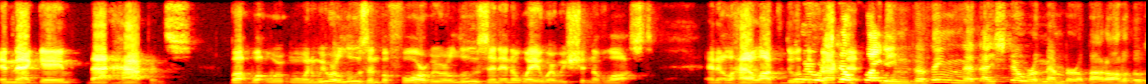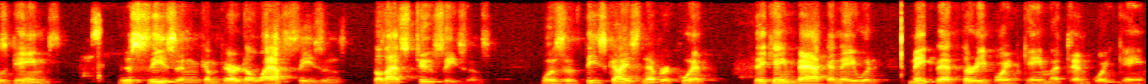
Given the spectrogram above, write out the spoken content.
in that game. That happens. But what when we were losing before, we were losing in a way where we shouldn't have lost, and it had a lot to do with we the fact that we were still fighting. The thing that I still remember about all of those games this season compared to last season's, the last two seasons, was that these guys never quit. They came back and they would make that 30 point game a 10 point game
